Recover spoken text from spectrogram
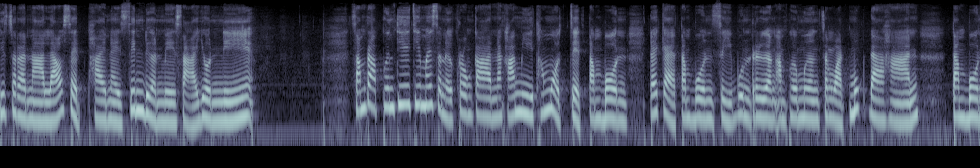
พิจารณาแล้วเสร็จภายในสิ้นเดือนเมษายนนี้สำหรับพื้นที่ที่ไม่เสนอโครงการนะคะ มีทั้งหมด 7 ตำบล ได้แก่ตำบลศรีบุญเรืองอำเภอเมืองจังหวัดมุกดาหารตำบล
